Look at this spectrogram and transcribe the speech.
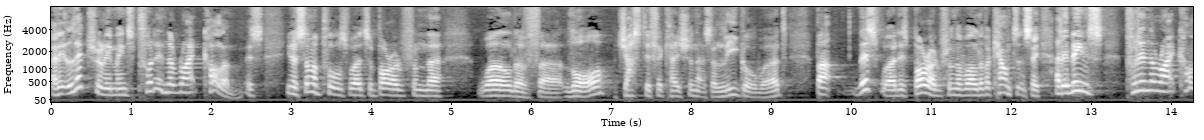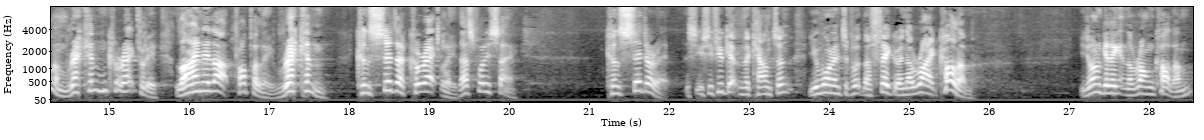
And it literally means put in the right column. It's, you know, some of Paul's words are borrowed from the world of uh, law, justification, that's a legal word. But this word is borrowed from the world of accountancy. And it means put in the right column, reckon correctly, line it up properly, reckon, consider correctly. That's what he's saying. Consider it. If you get an accountant, you want him to put the figure in the right column. You don't want to get it in the wrong column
